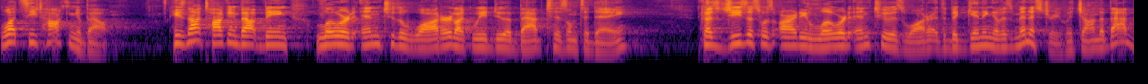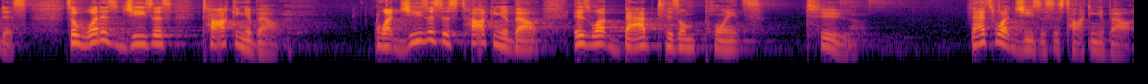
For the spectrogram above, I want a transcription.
what's he talking about? He's not talking about being lowered into the water like we do a baptism today, because Jesus was already lowered into his water at the beginning of his ministry with John the Baptist. So, what is Jesus talking about? What Jesus is talking about is what baptism points to. That's what Jesus is talking about.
